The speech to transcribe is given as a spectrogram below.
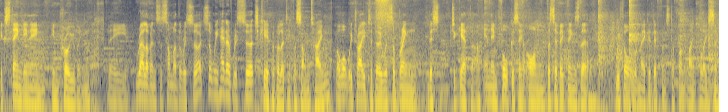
extending and improving the relevance of some of the research. So we had a research capability for some time, but what we tried to do was to bring this together and then focus it on specific things that we thought would make a difference to frontline policing.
